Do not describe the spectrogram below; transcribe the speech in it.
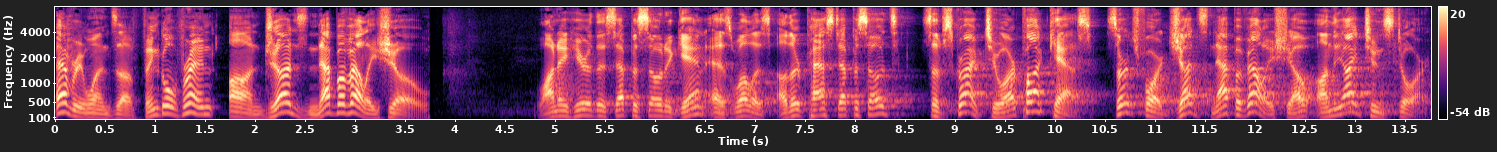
Everyone's a Finkel friend on Judd's Napa Valley Show. Want to hear this episode again as well as other past episodes? Subscribe to our podcast. Search for Judd's Napa Valley Show on the iTunes Store.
